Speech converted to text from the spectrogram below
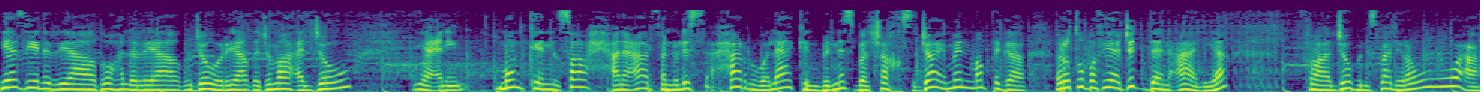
يا زين الرياض وأهل الرياض وجو الرياض يا جماعة الجو يعني ممكن صح أنا عارفة أنه لسه حر ولكن بالنسبة لشخص جاي من منطقة رطوبة فيها جدا عالية فالجو بالنسبة لي روعة.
